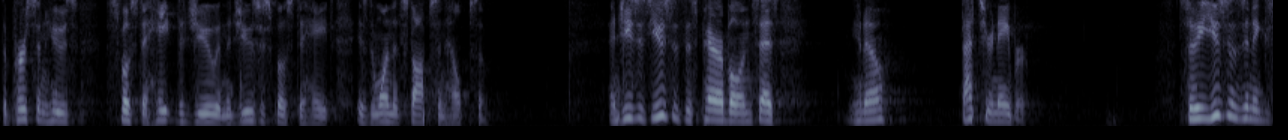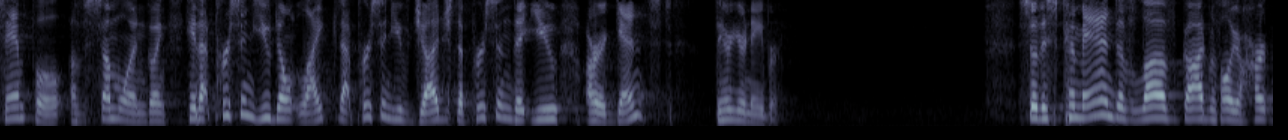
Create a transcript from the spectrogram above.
the person who's supposed to hate the Jew and the Jews are supposed to hate, is the one that stops and helps him. And Jesus uses this parable and says, you know, that's your neighbor. So he uses an example of someone going, hey, that person you don't like, that person you've judged, the person that you are against, they're your neighbor. So, this command of love God with all your heart,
